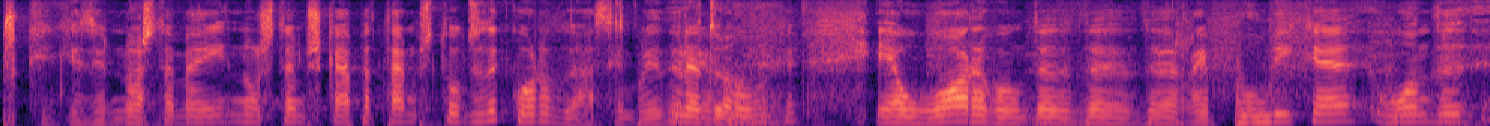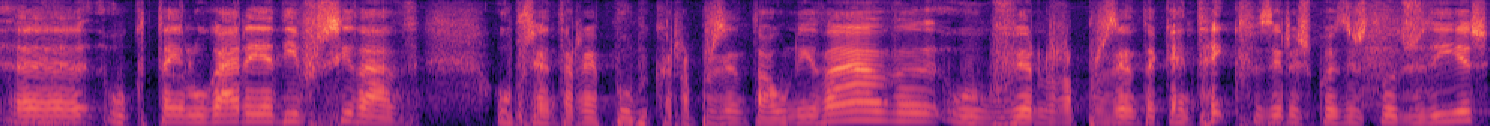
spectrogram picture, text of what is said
porque quer dizer, nós também não estamos cá para estarmos todos de acordo. A Assembleia da República é o órgão da, da, da República onde uh, o que tem lugar é a diversidade. O Presidente da República representa a unidade, o Governo representa quem tem que fazer as coisas todos os dias,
